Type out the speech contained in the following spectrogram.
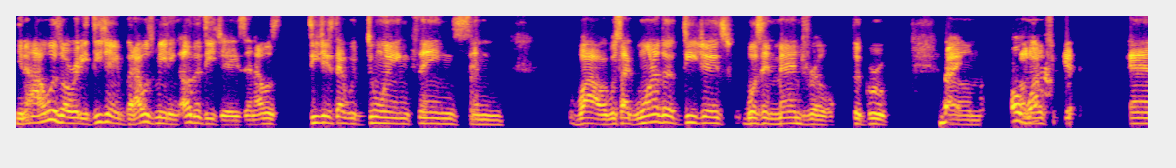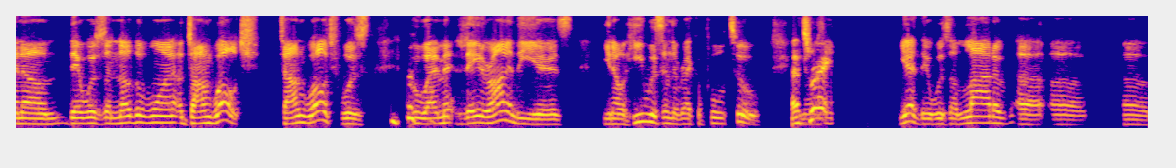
you know, I was already DJing, but I was meeting other DJs, and I was DJs that were doing things. And wow, it was like one of the DJs was in Mandrill, the group. Right. Um, oh, wow. And um, there was another one, uh, Don Welsh. Don Welsh was who I met later on in the years. You know, he was in the record pool too. That's you know right. Yeah, there was a lot of uh, uh, uh,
